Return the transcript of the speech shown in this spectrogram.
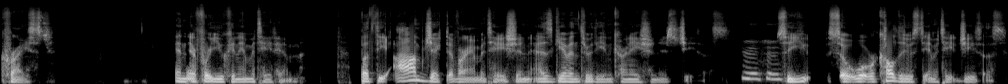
christ and therefore you can imitate him but the object of our imitation as given through the incarnation is jesus. Mm-hmm. so you so what we're called to do is to imitate jesus.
